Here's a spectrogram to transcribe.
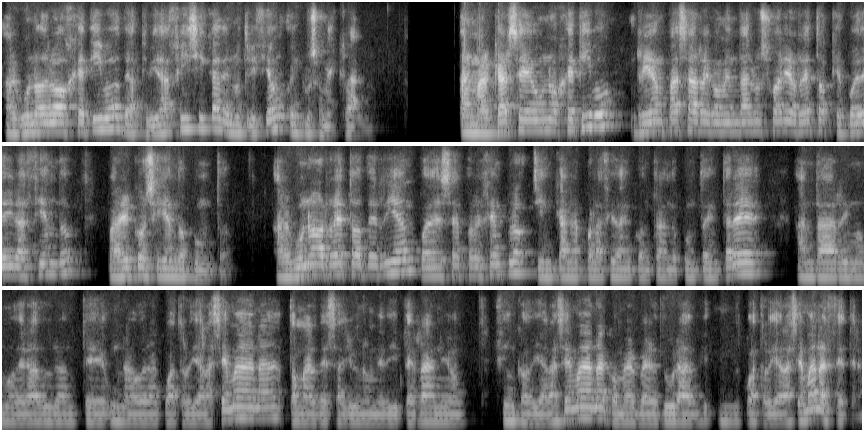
algunos de los objetivos de actividad física, de nutrición o incluso mezclarlos. Al marcarse un objetivo, Rian pasa a recomendar al usuario retos que puede ir haciendo para ir consiguiendo puntos. Algunos retos de Rian pueden ser, por ejemplo, chincanas por la ciudad encontrando puntos de interés, andar a ritmo moderado durante una hora cuatro días a la semana, tomar desayuno mediterráneo cinco días a la semana, comer verduras cuatro días a la semana, etc.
